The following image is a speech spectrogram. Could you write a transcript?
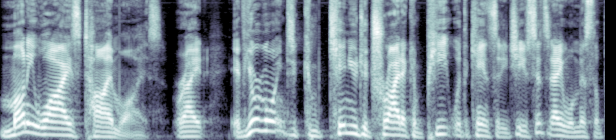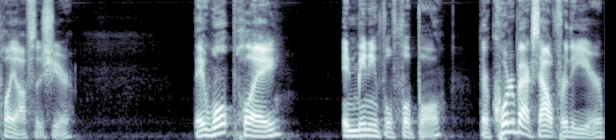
Money wise, time wise, right? If you're going to continue to try to compete with the Kansas City Chiefs, Cincinnati will miss the playoffs this year. They won't play in meaningful football. Their quarterback's out for the year.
